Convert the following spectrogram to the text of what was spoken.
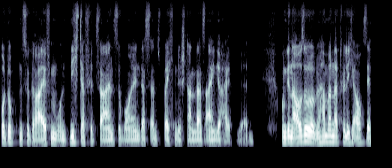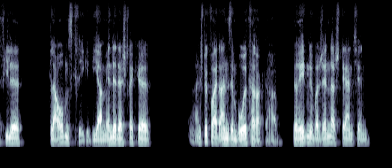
Produkten zu greifen und nicht dafür zahlen zu wollen, dass entsprechende Standards eingehalten werden. Und genauso haben wir natürlich auch sehr viele Glaubenskriege, die am Ende der Strecke ein Stück weit einen Symbolcharakter haben. Wir reden über Gendersternchen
